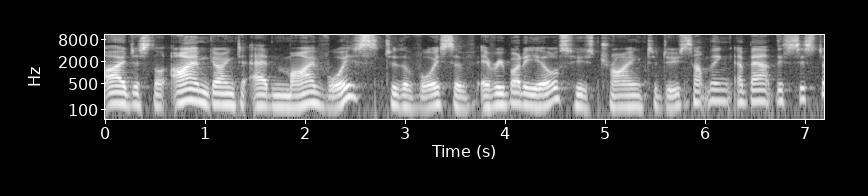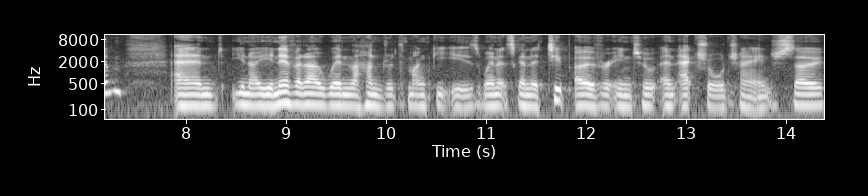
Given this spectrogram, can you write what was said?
I just thought I am going to add my voice to the voice of everybody else who's trying to do something about this system. And you know, you never know when the hundredth monkey is, when it's going to tip over into an actual change. So,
